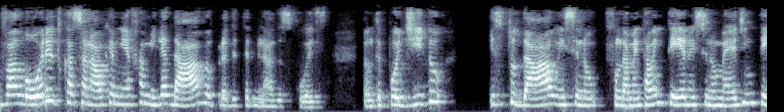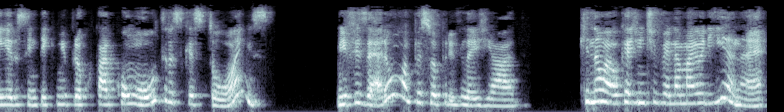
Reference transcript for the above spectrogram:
valor educacional que a minha família dava para determinadas coisas. Então, ter podido estudar o ensino fundamental inteiro, o ensino médio inteiro, sem ter que me preocupar com outras questões, me fizeram uma pessoa privilegiada. Que não é o que a gente vê na maioria, né?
